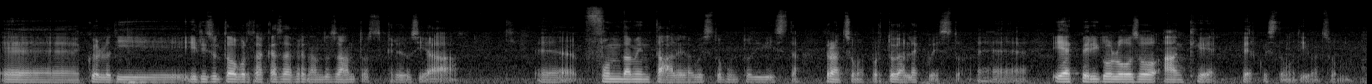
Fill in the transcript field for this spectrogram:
eh, quello di il risultato portato a casa da Fernando Santos credo sia eh, fondamentale da questo punto di vista. Però insomma il Portogallo è questo eh, e è pericoloso anche per questo motivo. Insomma.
